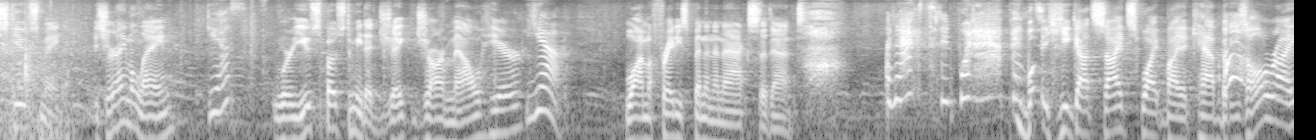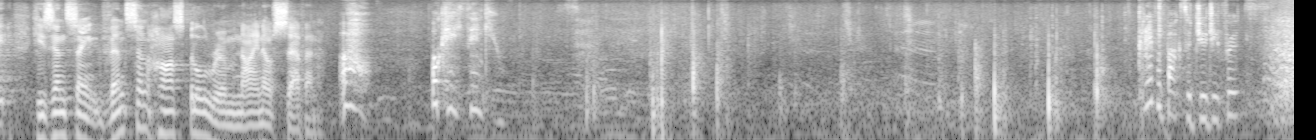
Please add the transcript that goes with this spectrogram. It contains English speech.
Excuse me. Is your name Elaine? Yes? Were you supposed to meet a Jake Jarmel here? Yeah. Well, I'm afraid he's been in an accident. An accident? What happened? Well, he got sideswiped by a cab, but he's all right. He's in St. Vincent Hospital, room 907. Oh, okay, thank you. Can I have a box of Jujyfruits?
